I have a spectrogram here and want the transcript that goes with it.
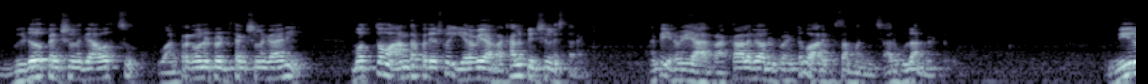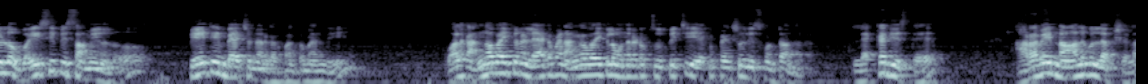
విడో పెన్షన్లు కావచ్చు ఒంటరిగా ఉన్నటువంటి పెన్షన్లు కానీ మొత్తం ఆంధ్రప్రదేశ్లో ఇరవై ఆరు రకాల పెన్షన్లు ఇస్తారంట. అంటే ఇరవై ఆరు రకాలుగా ఉన్నటువంటి వారికి సంబంధించి అర్హులు అన్నట్టు. వీరిలో వైసీపీ సమయంలో పేటీఎం బ్యాచ్ ఉన్నారు కదా కొంతమంది వాళ్ళకి అంగవైకల్యం లేకపోయినా అంగవైకల్యం ఉన్నట్టు చూపించి ఏక పెన్షన్లు తీసుకుంటా ఉన్నారు. లెక్క తీస్తే అరవై నాలుగు లక్షల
